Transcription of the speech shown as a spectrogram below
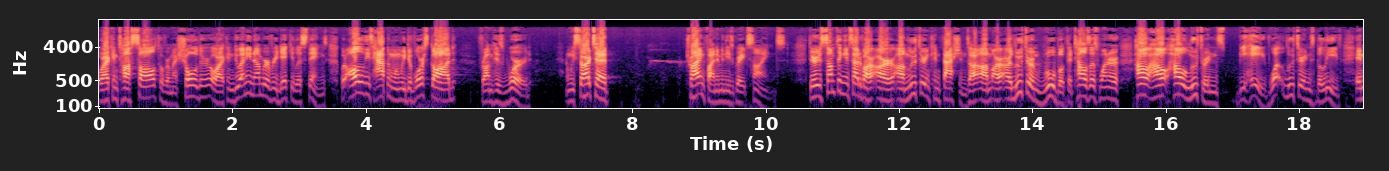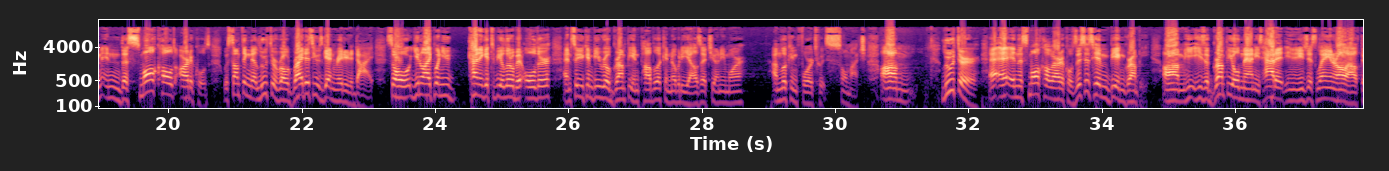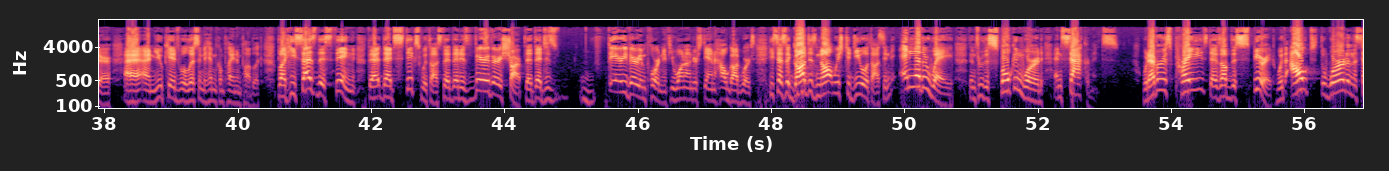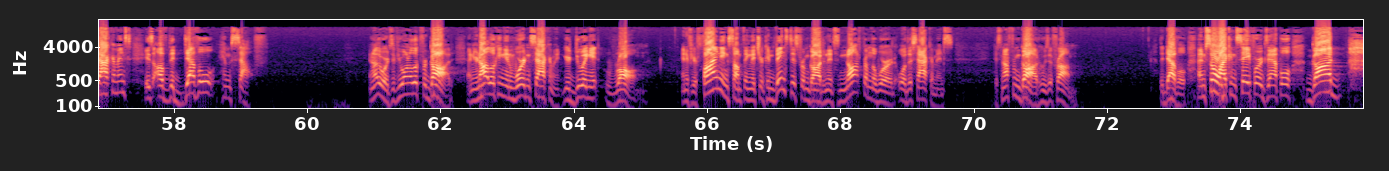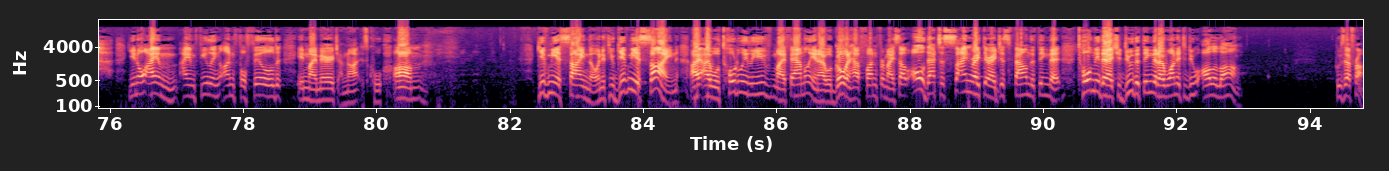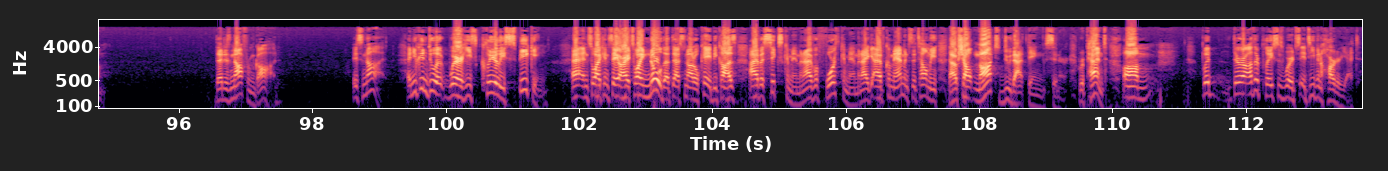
Or I can toss salt over my shoulder, or I can do any number of ridiculous things. But all of these happen when we divorce God from His Word. And we start to try and find Him in these great signs. There is something inside of our, our um, Lutheran confessions, our, um, our, our, Lutheran rule book, that tells us when or how, how, how Lutherans behave, what Lutherans believe. In, in the Smalcald articles was something that Luther wrote right as he was getting ready to die. So, you know, like when you kind of get to be a little bit older, and so you can be real grumpy in public and nobody yells at you anymore. I'm looking forward to it so much. Um, Luther, in the Smalcald articles, this is him being grumpy. Um, he, he's a grumpy old man. He's had it, and he's just laying it all out there. And you kids will listen to him complain in public. But he says this thing that, that sticks with us, that, that is very, very sharp, that, that is very, very important if you want to understand how God works. He says that God does not wish to deal with us in any other way than through the spoken word and sacraments. Whatever is praised as of the Spirit without the word and the sacraments is of the devil himself. In other words, if you want to look for God and you're not looking in word and sacrament, you're doing it wrong. And if you're finding something that you're convinced is from God and it's not from the word or the sacraments, it's not from God. Who's it from? the devil. And so I can say, for example, God, you know, I am, I am feeling unfulfilled in my marriage. I'm not, it's cool. Um, give me a sign, though. And if you give me a sign, I, I, will totally leave my family and I will go and have fun for myself. Oh, that's a sign right there. I just found the thing that told me that I should do the thing that I wanted to do all along. Who's that from? That is not from God. It's not. And you can do it where He's clearly speaking. And so I can say, all right, so I know that that's not okay because I have a sixth commandment, I have a fourth commandment, I have commandments that tell me, thou shalt not do that thing, sinner. Repent. Um, but there are other places where it's, it's even harder yet.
